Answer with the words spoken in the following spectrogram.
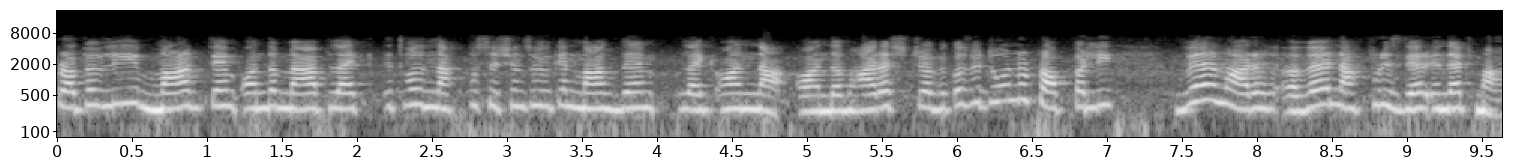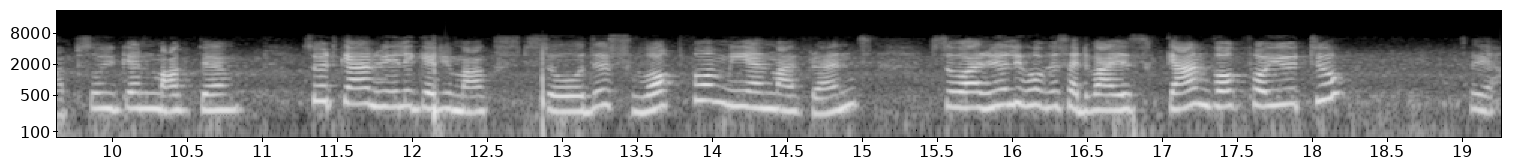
probably mark them on the map like it was nagpur session so you can mark them like on on the maharashtra because we don't know properly where Mahara- uh, where nagpur is there in that map so you can mark them so it can really get you marks so this worked for me and my friends so I really hope this advice can work for you too. So yeah.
